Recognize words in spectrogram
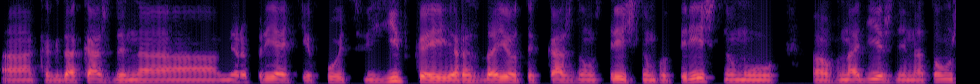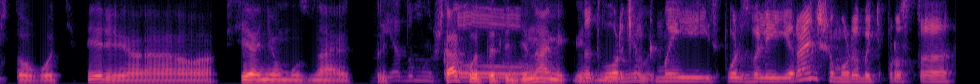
когда каждый на мероприятии ходит с визиткой, раздает их каждому встречному, поперечному а, в надежде на том, что вот теперь а, все о нем узнают. То Я думаю, как что вот эта динамика Нетворкинг изменилась? мы использовали и раньше, может быть, просто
